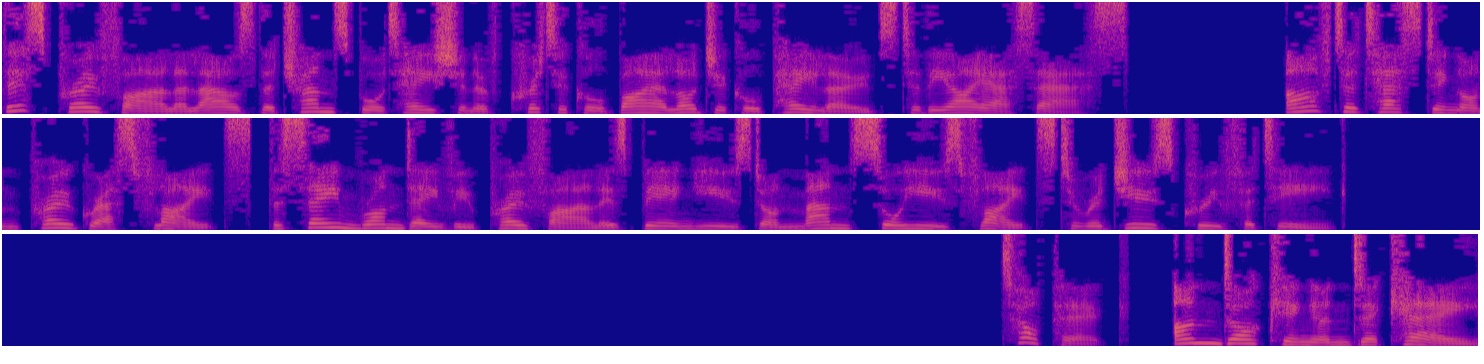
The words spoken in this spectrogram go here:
This profile allows the transportation of critical biological payloads to the ISS. After testing on Progress flights, the same rendezvous profile is being used on manned Soyuz flights to reduce crew fatigue. Topic: Undocking and decay.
